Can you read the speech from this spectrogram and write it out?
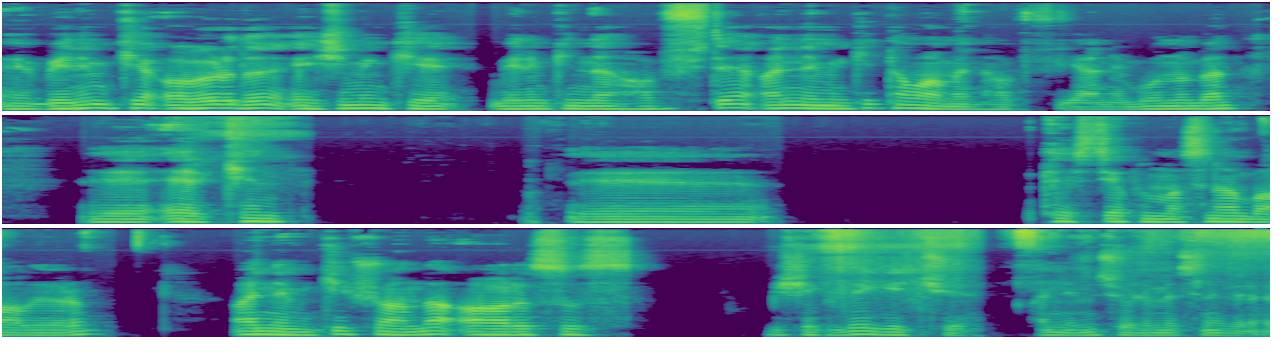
Ee, benimki ağırdı. Eşiminki benimkinden hafifti. Anneminki tamamen hafif. Yani bunu ben e, erken e, test yapılmasına bağlıyorum. Anneminki şu anda ağrısız bir şekilde geçiyor. Annemin söylemesine göre.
